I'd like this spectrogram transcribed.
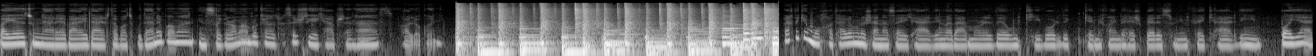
و یادتون نره برای در ارتباط بودن با من اینستاگرامم رو که آدرسش توی caption هست follow کنید. وقتی که مخاطبمون رو شناسایی کردیم و در مورد اون keyword ی که می‌خوایم بهش برسونیم فکر کردیم باید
